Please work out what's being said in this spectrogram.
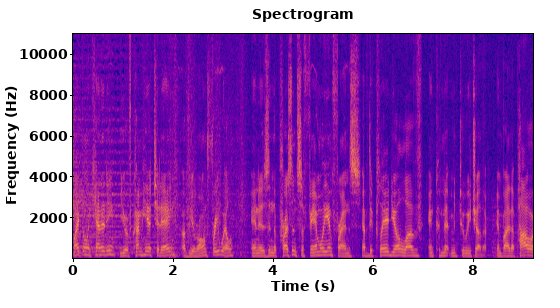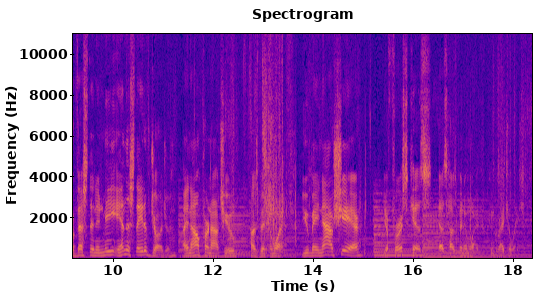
Michael and Kennedy, you have come here today of your own free will and as in the presence of family and friends have declared your love and commitment to each other. And by the power vested in me and the state of Georgia, I now pronounce you husband and wife. You may now share your first kiss as husband and wife. Congratulations.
